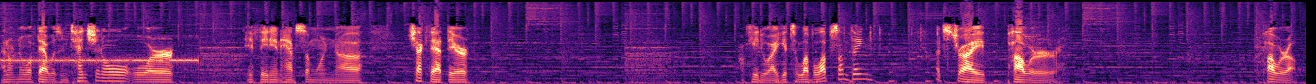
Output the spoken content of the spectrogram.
I don't know if that was intentional or if they didn't have someone uh, check that there. Okay, do I get to level up something? Let's try power. Power up.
